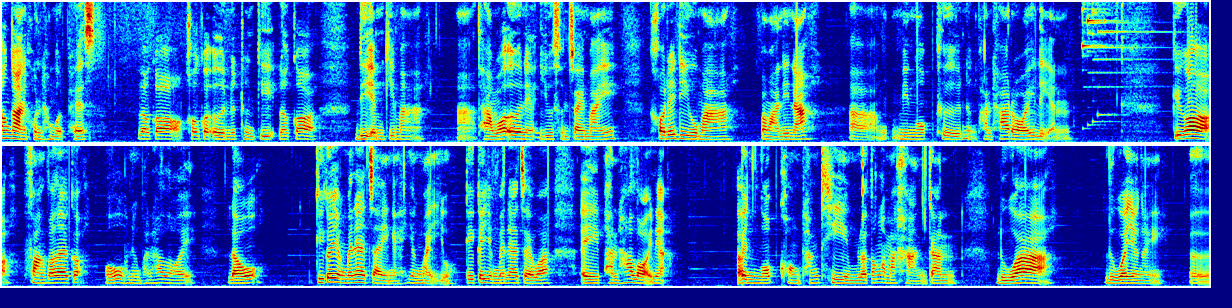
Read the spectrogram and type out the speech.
ต้องการคนทำ WordPress แล้วก็เขาก็เออนึกถึงกิแล้วก็ DM กิมาอ่าถามว่าเออเนี่ยยูสนใจไหม เขาได้ดีลมาประมาณนี้นะมีงบคือ 1,500 เหรียญกิก็ฟังตอนแรกก็ โอ้1,500 แล้วกิก็ยังไม่แน่ใจไง ยังใหม่อยู่กิก็ยังไม่แน่ใจว่าไอ้พันห้าร้อยเนี่ย เป็นงบของทั้งทีมแล้วต้องเอามาหารกัน หรือว่าหรือว่ายังไง เออ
